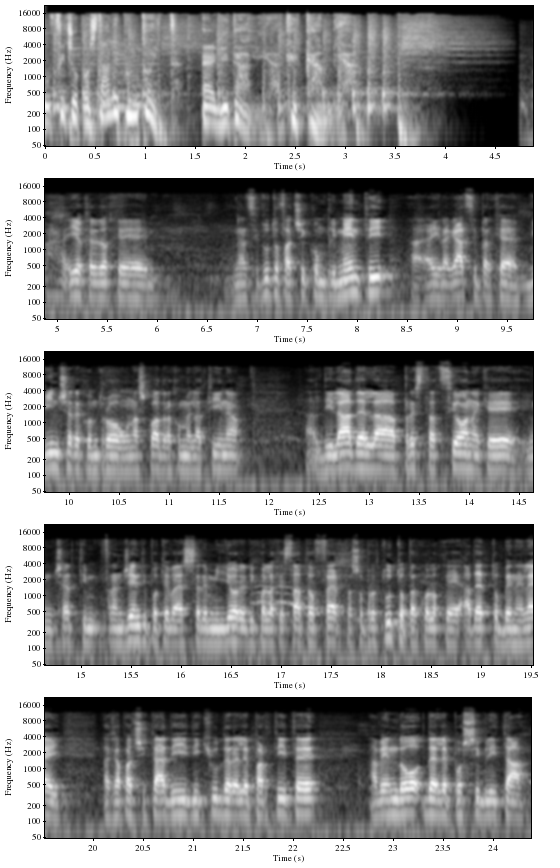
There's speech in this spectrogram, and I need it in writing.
ufficiopostale.it. È l'Italia che cambia. Io credo che innanzitutto faccio i complimenti ai ragazzi perché vincere contro una squadra come Latina, al di là della prestazione che in certi frangenti poteva essere migliore di quella che è stata offerta, soprattutto per quello che ha detto bene lei, la capacità di, di chiudere le partite avendo delle possibilità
